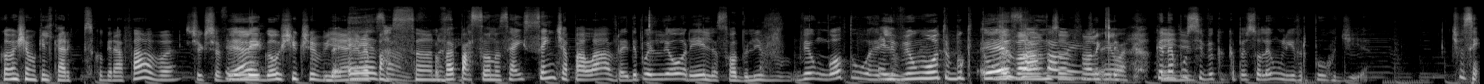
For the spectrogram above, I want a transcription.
Como é que chama aquele cara que psicografava? Chico Xavier. Ele igual o Chico Xavier, é, né? Vai passando. Vai assim. passando assim, aí sente a palavra e depois lê a orelha só do livro, vê um outro. Ele vê um outro booktuber falando sobre fala que. Porque não é possível que a pessoa lê um livro por dia. Tipo assim,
